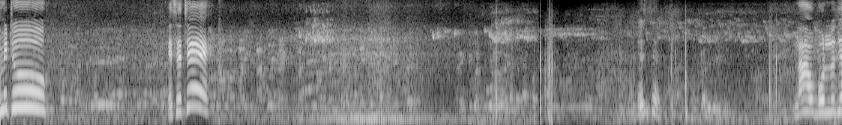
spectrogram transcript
মিঠু এসেছে? এসছে? না ও বলল যে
